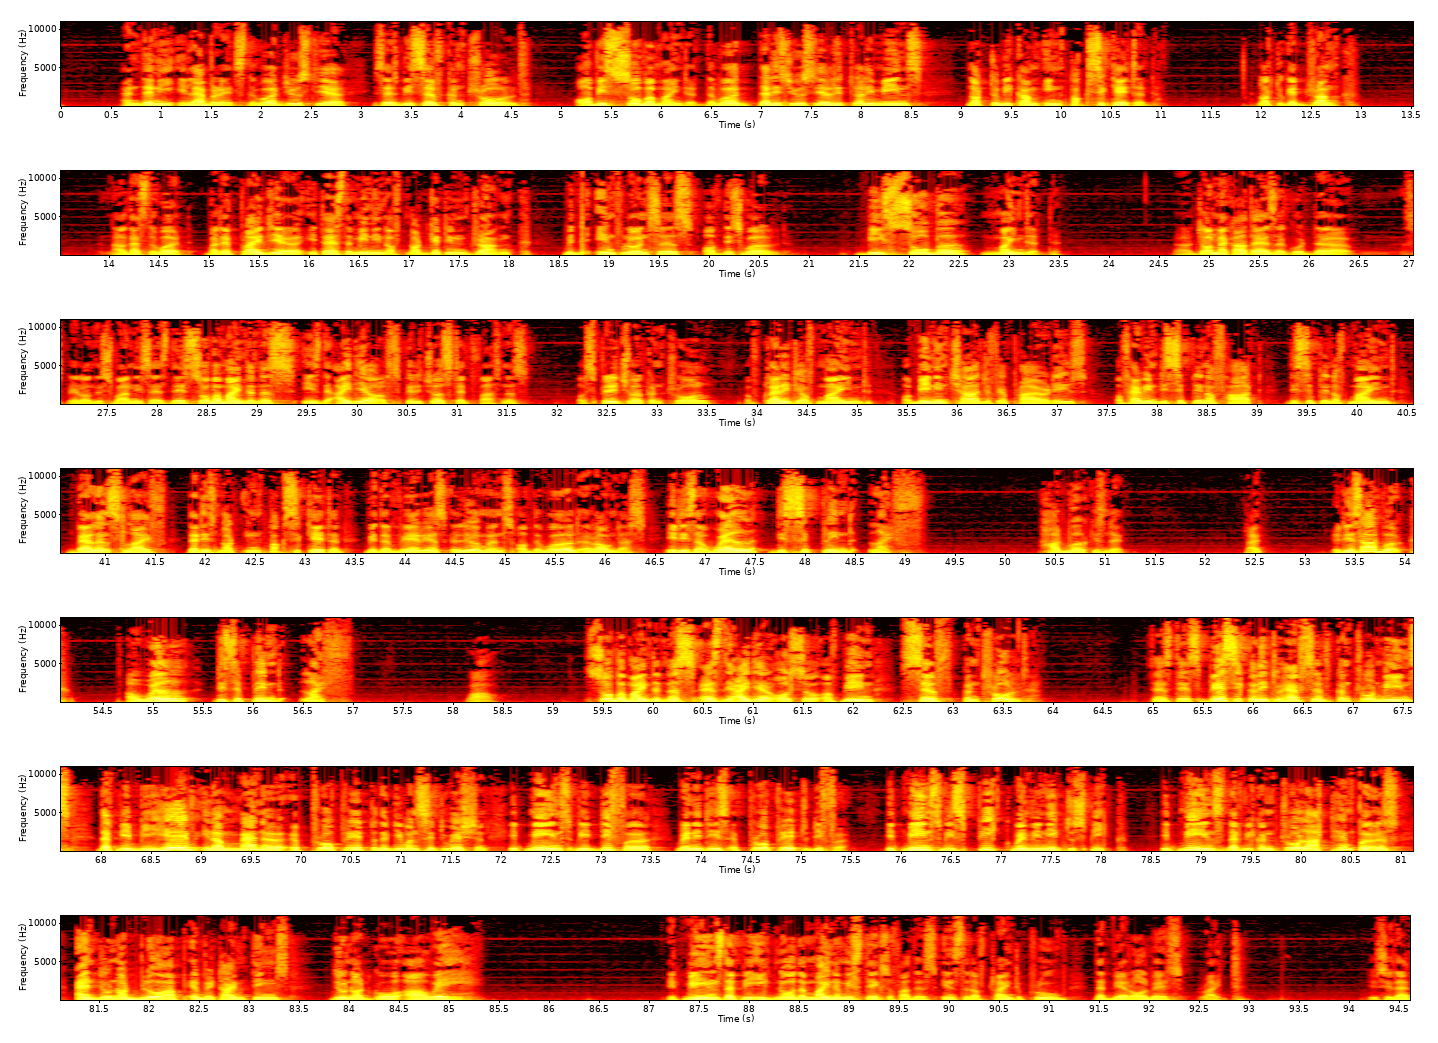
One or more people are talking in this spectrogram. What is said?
And then he elaborates. The word used here, he says, be self controlled or be sober minded. The word that is used here literally means not to become intoxicated, not to get drunk. Now that's the word. But applied here, it has the meaning of not getting drunk with the influences of this world. Be sober minded. Uh, John MacArthur has a good uh, spell on this one. He says this sober mindedness is the idea of spiritual steadfastness, of spiritual control, of clarity of mind, of being in charge of your priorities, of having discipline of heart, discipline of mind, balanced life that is not intoxicated with the various allurements of the world around us. It is a well disciplined life. Hard work, isn't it? Right? It is hard work. A well disciplined life. Wow. Sober mindedness as the idea also of being self controlled. Says this basically, to have self control means that we behave in a manner appropriate to the given situation. It means we differ when it is appropriate to differ. It means we speak when we need to speak. It means that we control our tempers and do not blow up every time things do not go our way. It means that we ignore the minor mistakes of others instead of trying to prove that we are always right. Do you see that?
